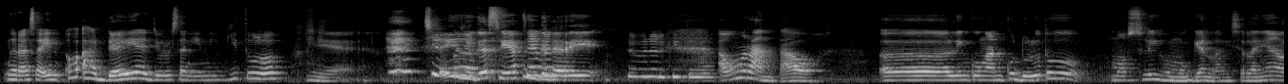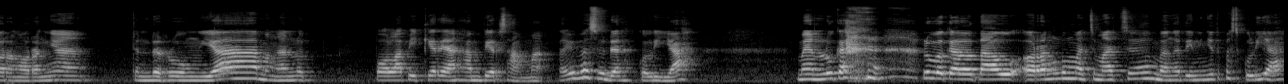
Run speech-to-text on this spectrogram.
ngerasain oh ada ya jurusan ini gitu loh. Iya. Yeah. aku juga sih aku juga bener, dari bener gitu. Aku merantau. Uh, lingkunganku dulu tuh mostly homogen lah istilahnya orang-orangnya cenderung ya menganut pola pikir yang hampir sama. Tapi pas sudah kuliah men lu kan lu bakal tahu orang tuh macem-macem banget ininya tuh pas kuliah.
